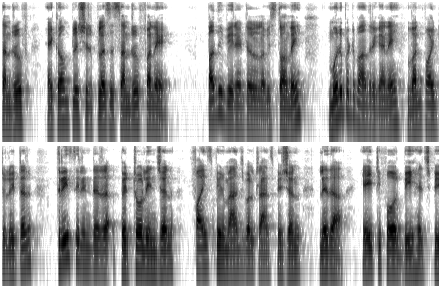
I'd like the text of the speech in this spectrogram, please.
sunroof accomplished plus sunroof అనే పది వేరియంట్లలో లభిస్తోంది. మునుపటి మాదిరిగానే one point litre three cylinder petrol engine five speed manual transmission లేదా eighty four BHP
